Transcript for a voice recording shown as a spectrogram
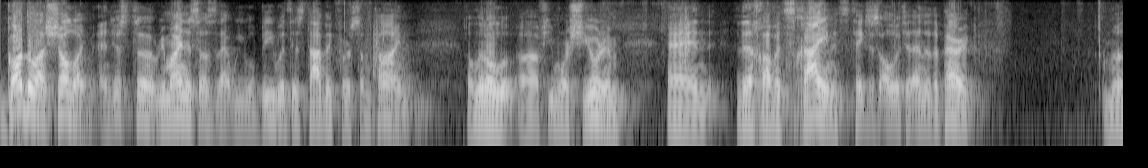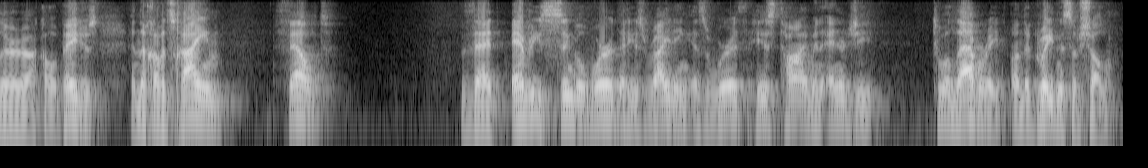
Godol Shalom, and just to remind ourselves that we will be with this topic for some time, a little, a uh, few more shiurim, and the Chofetz Chaim, it takes us all the way to the end of the parak, another uh, couple of pages, and the Chofetz Chaim felt that every single word that he's writing is worth his time and energy to elaborate on the greatness of Shalom.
